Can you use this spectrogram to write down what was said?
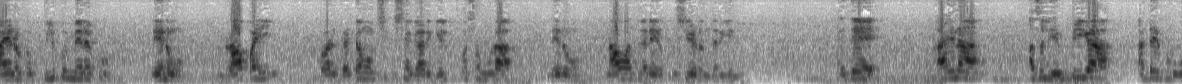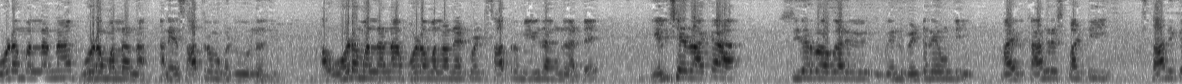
ఆయన ఒక పిలుపు మేరకు నేను డ్రాప్ అయ్యి వాడు గడ్డ వంశీకృష్ణ గారి గెలుపు కోసం కూడా నేను నా వంతుగా నేను కృషి చేయడం జరిగింది. అయితే ఆయన అసలు ఎంపీగా అంటే ఇప్పుడు ఓడమల్లన్న బోడమల్లన్న అనే శాస్త్రం ఒకటి ఉన్నది. ఆ ఓడమల్లన్న బోడమల్లన్న అనేటువంటి శాస్త్రం ఏ విధంగా ఉందంటే గెలిచేదాకా శ్రీధర్ బాబు గారి వెంటనే ఉండి మా యొక్క కాంగ్రెస్ పార్టీ స్థానిక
